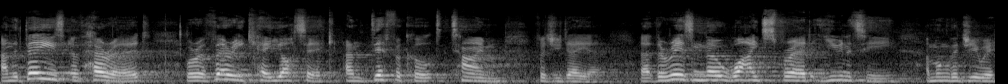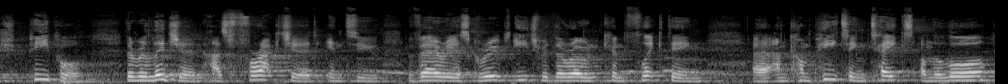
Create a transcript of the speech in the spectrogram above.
And the days of Herod were a very chaotic and difficult time for Judea. Uh, there is no widespread unity among the Jewish people. The religion has fractured into various groups, each with their own conflicting uh, and competing takes on the law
